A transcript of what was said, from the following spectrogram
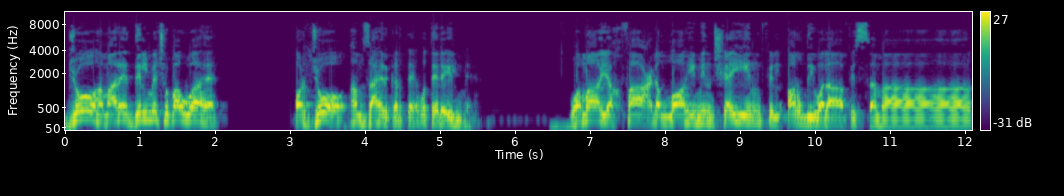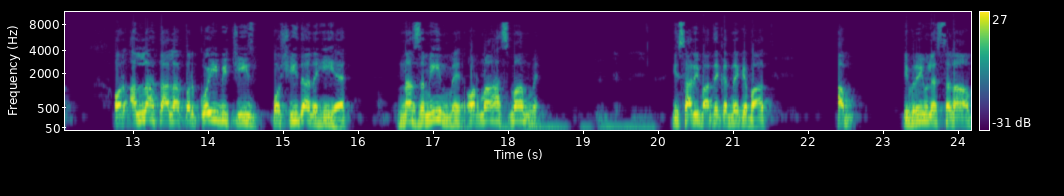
جو ہمارے دل میں چھپا ہوا ہے اور جو ہم ظاہر کرتے ہیں، وہ تیرے علم میں ہے۔ وما یخفا اللہ من شعین فل اردی ولا فسما اور اللہ تعالی پر کوئی بھی چیز پوشیدہ نہیں ہے، نہ زمین میں اور نہ آسمان میں۔ یہ ساری باتیں کرنے کے بعد، اب ابراہیم علیہ السلام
